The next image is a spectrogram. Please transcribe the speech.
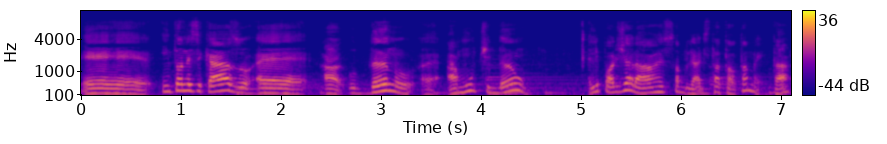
É, então nesse caso é, a, o dano, é, a multidão, ele pode gerar a responsabilidade estatal também, tá?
